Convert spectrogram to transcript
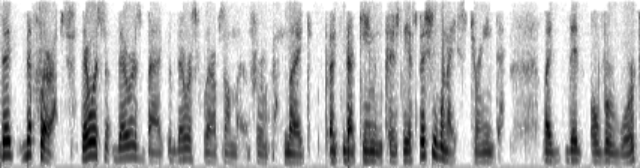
the the flare ups. There was there was back there was flare ups on my for like uh, that came in occasionally, especially when I strained, like did overworked.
